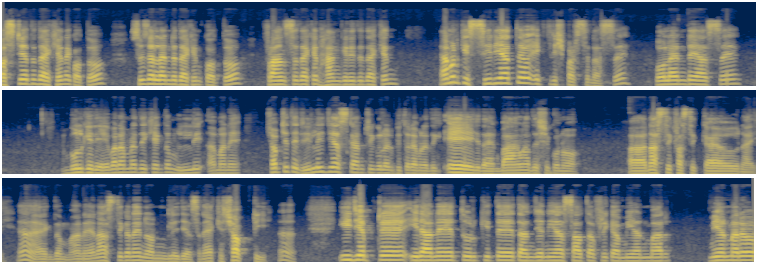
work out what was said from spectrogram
অস্ট্রিয়াতে দেখেন কত সুইজারল্যান্ডে দেখেন কত ফ্রান্সে দেখেন হাঙ্গেরিতে দেখেন এমনকি সিরিয়াতেও একত্রিশ পার্সেন্ট আছে পোল্যান্ডে আছে বুলগেরিয়া। এবার আমরা দেখি একদম মানে সবচেয়ে রিলিজিয়াস কান্ট্রিগুলোর ভিতরে আমরা দেখি এই যে দেখেন বাংলাদেশে কোনো নাস্তিক ফাস্তিক কেউ নাই। হ্যাঁ একদম মানে নাস্তিক নাই নন রিলিজিয়াস নাই একে সবটি হ্যাঁ। ইজিপ্টে ইরানে তুর্কিতে তানজানিয়া সাউথ আফ্রিকা মিয়ানমার মিয়ানমারেও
